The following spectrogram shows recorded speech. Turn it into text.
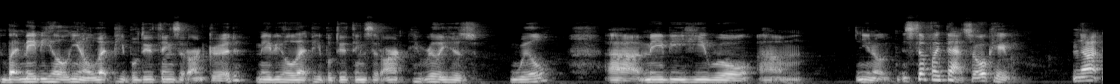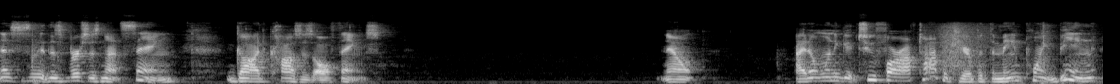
but maybe he'll, you know, let people do things that aren't good. Maybe he'll let people do things that aren't really his will. Uh, maybe he will, um, you know, stuff like that. So, okay, not necessarily, this verse is not saying God causes all things. Now, I don't want to get too far off topic here, but the main point being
